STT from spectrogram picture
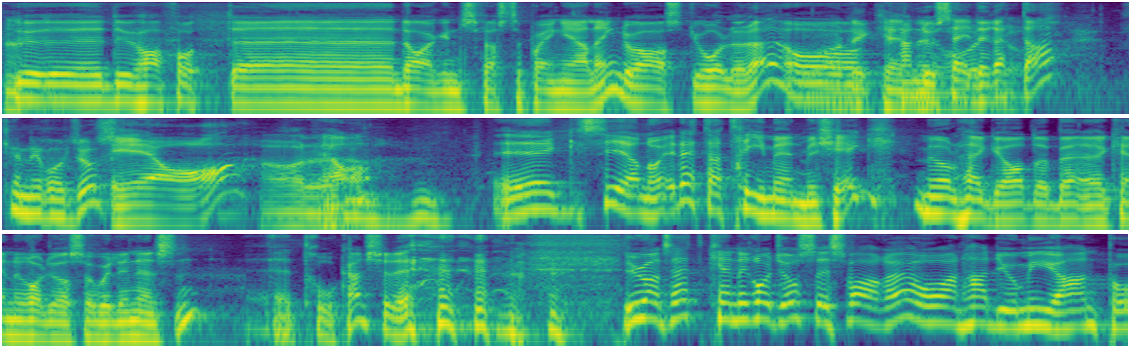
du, du har fått uh, dagens første poeng, Erling. Du har stjålet det. Og det kan du si det rette? Kenny Rogers? Ja. Ja, det ja. Jeg ser nå, Er dette tre menn med skjegg? Merle Heggard, Kenny Rogers og Willy Nelson? Jeg tror kanskje det. Uansett, Kenny Rogers er svaret, og han hadde jo mye han på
